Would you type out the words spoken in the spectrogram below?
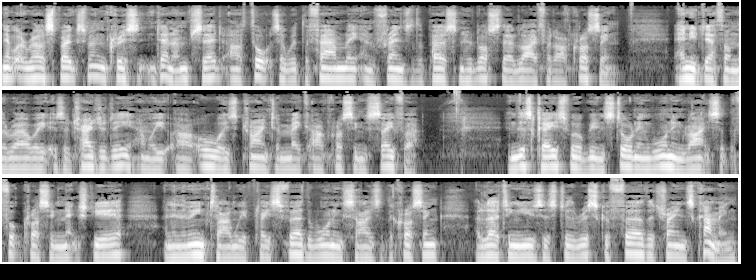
Network Rail spokesman Chris Denham said, Our thoughts are with the family and friends of the person who lost their life at our crossing. Any death on the railway is a tragedy, and we are always trying to make our crossings safer. In this case, we'll be installing warning lights at the foot crossing next year, and in the meantime, we've placed further warning signs at the crossing, alerting users to the risk of further trains coming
